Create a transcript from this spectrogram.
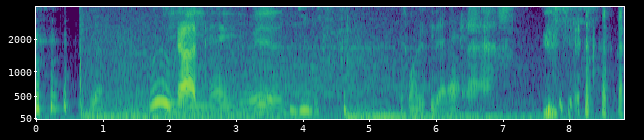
Woo. God dang. You whiz. Jeebus. Just wanted to see that ass. Good ass.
